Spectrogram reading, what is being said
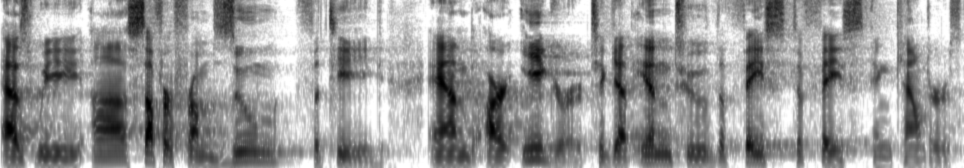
as we uh, suffer from Zoom fatigue and are eager to get into the face to face encounters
